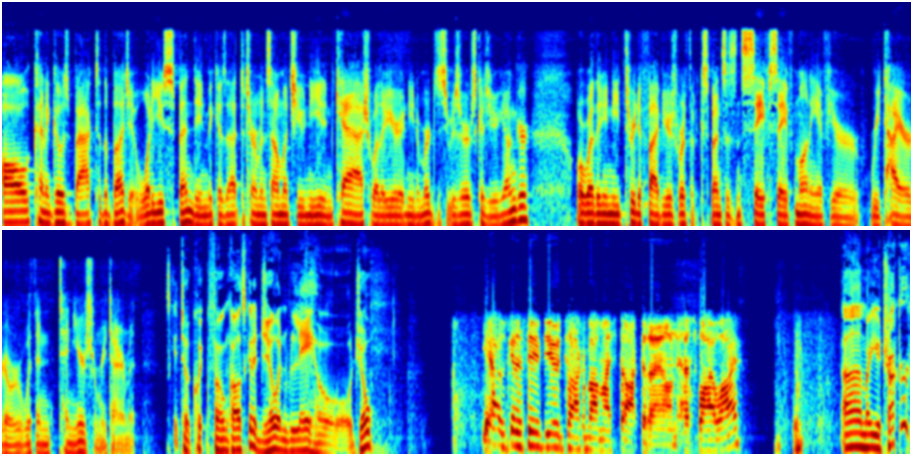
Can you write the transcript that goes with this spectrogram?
all kind of goes back to the budget. What are you spending? Because that determines how much you need in cash, whether you need emergency reserves because you're younger, or whether you need three to five years worth of expenses and safe, safe money if you're retired or within 10 years from retirement. Let's get to a quick phone call. Let's go to Joe in Vallejo. Joe. Yeah, I was going to see if you would talk about my stock that I own, SYY. Um, are you a trucker?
